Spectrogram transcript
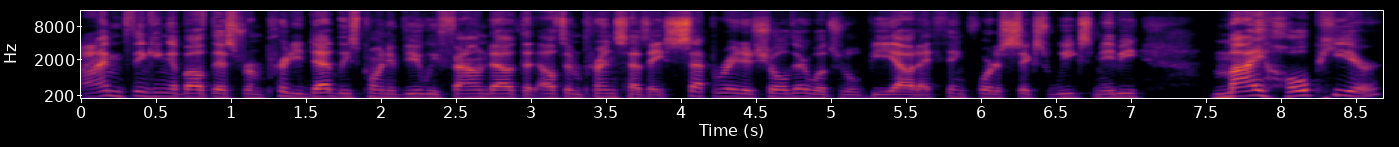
I'm thinking about this from Pretty Deadly's point of view. We found out that Elton Prince has a separated shoulder, which will be out, I think, four to six weeks, maybe. My hope here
